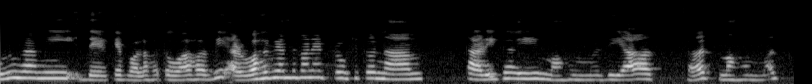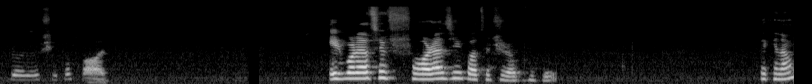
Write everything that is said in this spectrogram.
অনুগামীদেরকে বলা হতো ওয়াহাবি। আর ওয়াহাবি আন্দোলনের প্রকৃত নাম তারিখাই মোহাম্মদিয়া, অর্থাৎ মোহাম্মদ প্রদর্শিত পদ। এরপরে আছে ফরাজি কথাটির অর্থ কি? দেখে নাও।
